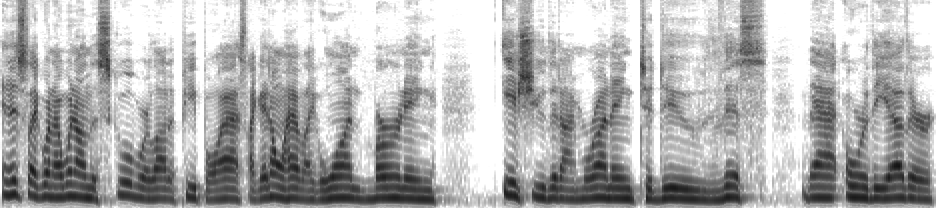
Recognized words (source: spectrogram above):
and it's like when I went on the school where a lot of people ask, like I don't have like one burning issue that I'm running to do this, that, or the other.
